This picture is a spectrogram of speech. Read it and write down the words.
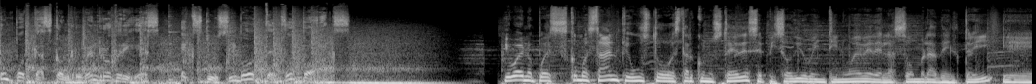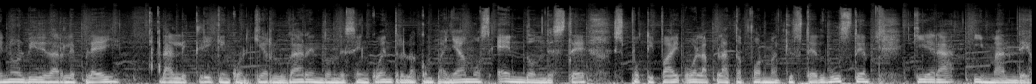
un podcast con Rubén Rodríguez, exclusivo de Footbox. Y bueno, pues ¿cómo están? Qué gusto estar con ustedes. Episodio 29 de La Sombra del Tri. Eh, no olvide darle play, darle clic en cualquier lugar en donde se encuentre, lo acompañamos en donde esté, Spotify o la plataforma que usted guste, quiera y mande.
